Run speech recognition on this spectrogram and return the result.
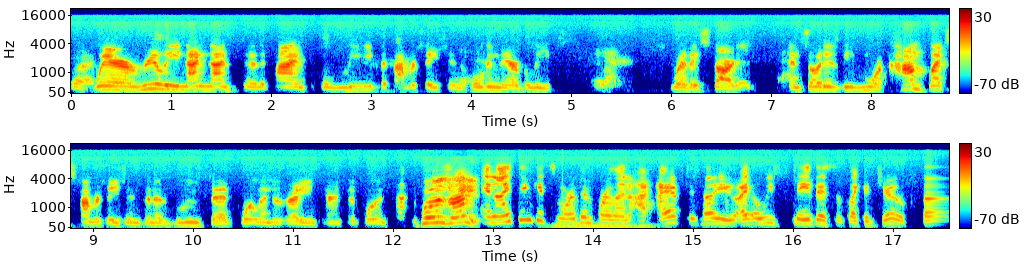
Right. where really 99% of the time people leave the conversation holding their beliefs where they started. And so it is these more complex conversations. And as Blue said, Portland is ready, and Terrence said, Portland, Portland's ready. And I think it's more than Portland. I, I have to tell you, I always say this as like a joke, but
